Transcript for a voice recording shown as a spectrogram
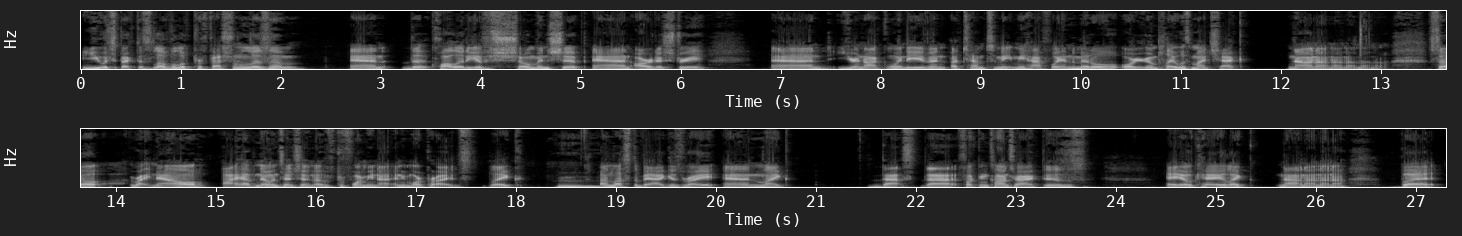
you expect this level of professionalism and the quality of showmanship and artistry and you're not going to even attempt to meet me halfway in the middle or you're going to play with my check no no no no no no so right now i have no intention of performing at any more prides like hmm. unless the bag is right and like that's that fucking contract is a okay. Like, no, no, no, no. But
